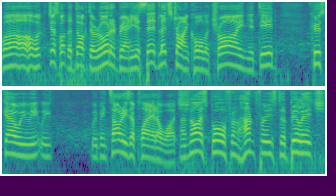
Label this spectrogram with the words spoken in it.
Well, just what the doctor ordered, Brownie. You said, let's try and call a try, and you did. Cusco, we, we, we, we've been told he's a player to watch. A nice ball from Humphreys to Billich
